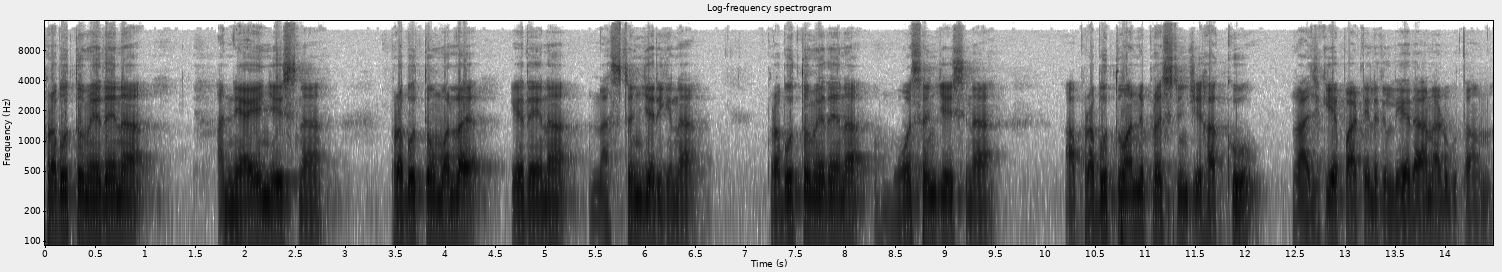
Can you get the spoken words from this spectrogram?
ప్రభుత్వం ఏదైనా అన్యాయం చేసినా ప్రభుత్వం వల్ల ఏదైనా నష్టం జరిగినా ప్రభుత్వం ఏదైనా మోసం చేసినా ఆ ప్రభుత్వాన్ని ప్రశ్నించే హక్కు రాజకీయ పార్టీలకు లేదా అని అడుగుతా ఉన్నా.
